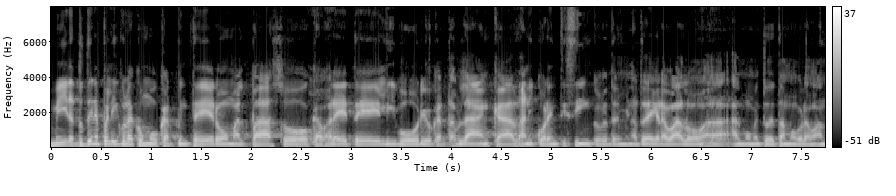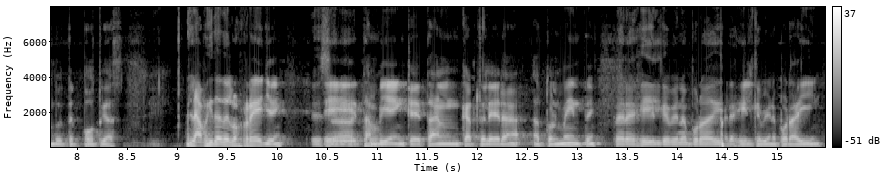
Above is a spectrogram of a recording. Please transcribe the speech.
Mira, tú tienes películas como Carpintero, Malpaso, Cabarete, Liborio, Carta Blanca, Dani 45, que terminaste de grabarlo a- al momento de estamos grabando este podcast. La vida de los reyes, eh, también, que está en cartelera actualmente. Perejil que viene por ahí. Perejil, que viene por ahí.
